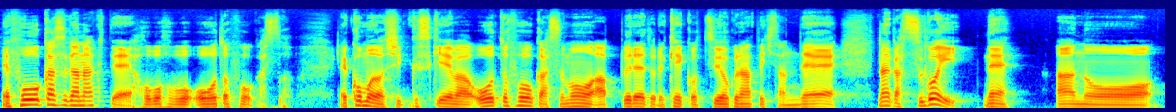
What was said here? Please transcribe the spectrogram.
で、フォーカスがなくてほぼほぼオートフォーカスと。えコモド 6K はオートフォーカスもアップデートで結構強くなってきたんで、なんかすごいね、あの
